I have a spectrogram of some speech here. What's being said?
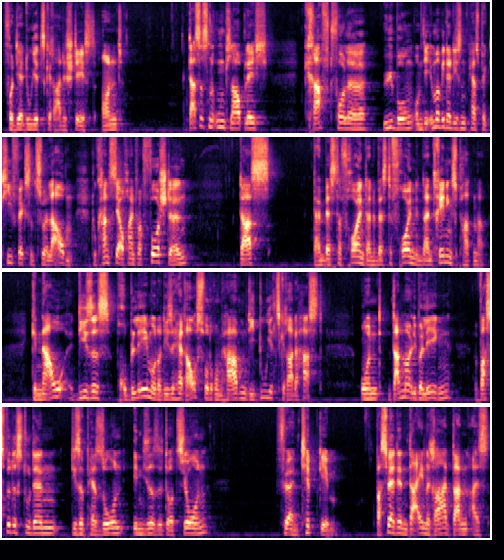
vor der du jetzt gerade stehst? Und das ist eine unglaublich kraftvolle Übung, um dir immer wieder diesen Perspektivwechsel zu erlauben. Du kannst dir auch einfach vorstellen, dass dein bester Freund, deine beste Freundin, dein Trainingspartner genau dieses Problem oder diese Herausforderung haben, die du jetzt gerade hast. Und dann mal überlegen, was würdest du denn dieser Person in dieser Situation für einen Tipp geben? Was wäre denn dein Rat dann als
